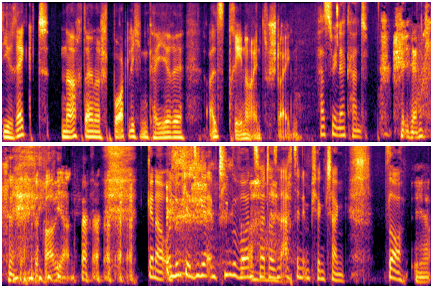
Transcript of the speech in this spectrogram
direkt nach deiner sportlichen Karriere als Trainer einzusteigen? Hast du ihn erkannt? Ja, der Fabian. genau, Olympiasieger im Team geworden 2018 in Pyeongchang. So. Ja.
